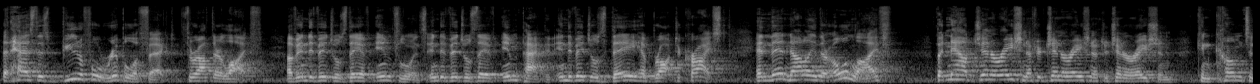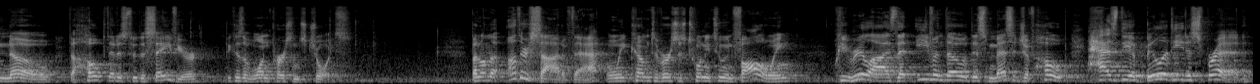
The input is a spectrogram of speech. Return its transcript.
that has this beautiful ripple effect throughout their life of individuals they have influenced, individuals they have impacted, individuals they have brought to Christ. And then not only their own life, but now generation after generation after generation can come to know the hope that is through the Savior because of one person's choice. But on the other side of that, when we come to verses 22 and following, we realize that even though this message of hope has the ability to spread,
